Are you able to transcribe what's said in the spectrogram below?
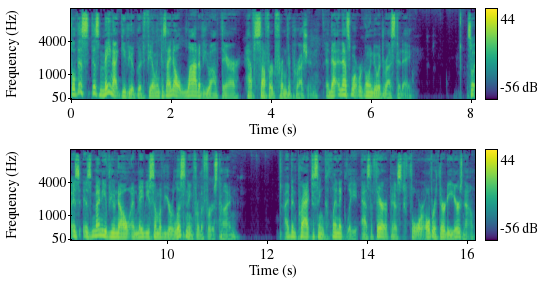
So this this may not give you a good feeling because I know a lot of you out there have suffered from depression, and that and that's what we're going to address today. So as as many of you know, and maybe some of you are listening for the first time, I've been practicing clinically as a therapist for over thirty years now.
